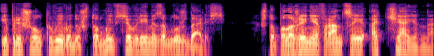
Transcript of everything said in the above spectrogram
и пришел к выводу, что мы все время заблуждались, что положение Франции отчаянно,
